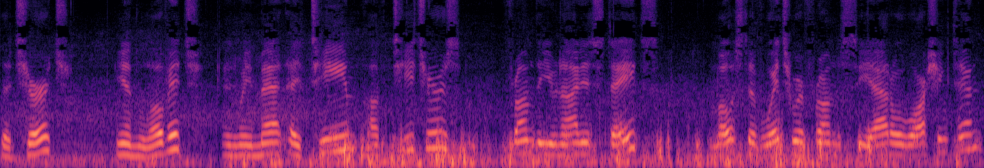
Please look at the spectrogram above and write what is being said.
the church in Lovech, and we met a team of teachers from the United States, most of which were from Seattle, Washington.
